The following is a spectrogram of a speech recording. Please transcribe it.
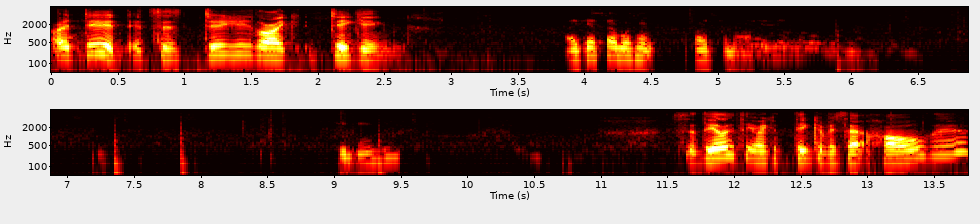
I did. It says, "Do you like digging?" I guess I wasn't close enough. Digging? So the only thing I could think of is that hole there.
